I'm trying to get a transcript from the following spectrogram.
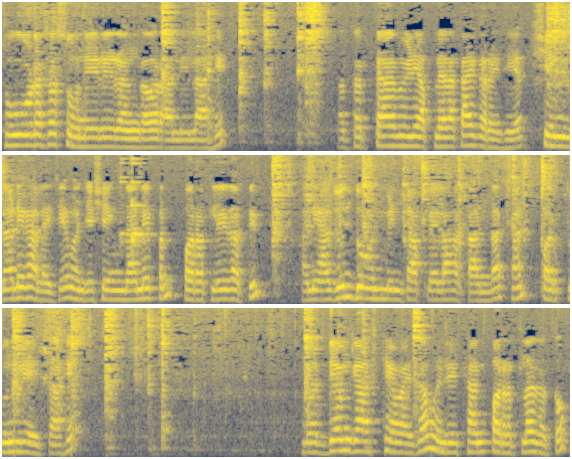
थोडासा सोनेरी रंगावर आलेला आहे. आता त्यावेळी आपल्याला काय करायचे यात शेंगदाणे घालायचे म्हणजे शेंगदाणे पण परतले जातील. आणि अजून दोन मिनिटं आपल्याला हा कांदा छान परतून घ्यायचा आहे. मध्यम गॅस ठेवायचा म्हणजे छान परतला जातो.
